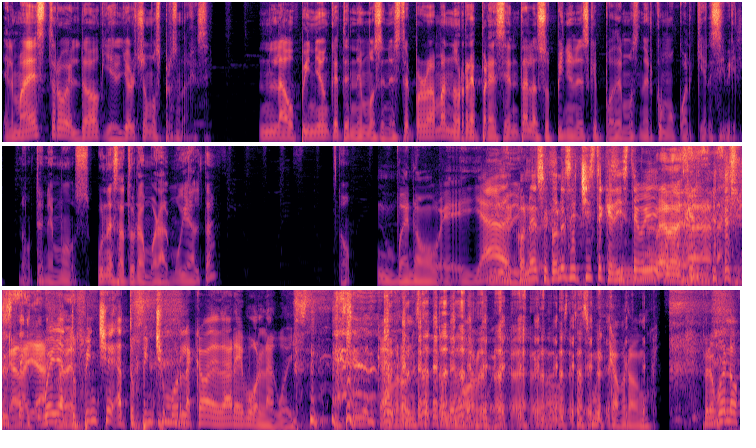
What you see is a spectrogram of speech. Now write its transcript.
El maestro, el dog y el George somos personajes. La opinión que tenemos en este programa no representa las opiniones que podemos tener como cualquier civil, ¿no? Tenemos una estatura moral muy alta. Bueno, güey, ya con ese, con ese chiste que sí, diste, güey. Bueno, que- chingada, ya. Güey, A a, tu pinche, a tu pinche humor le acaba de dar ébola, güey. Así de cabrón está tu humor, güey. No, estás muy cabrón, güey. Pero bueno,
